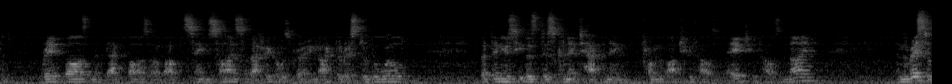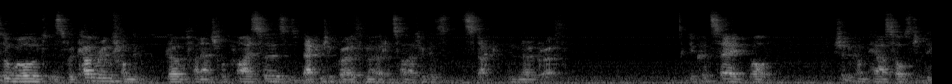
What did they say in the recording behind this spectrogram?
the red bars and the black bars are about the same size. South Africa was growing like the rest of the world. But then you see this disconnect happening from about 2008, 2009. And the rest of the world is recovering from the global financial crisis, is back into growth mode, and South Africa is stuck in no growth. You could say, well, shouldn't compare ourselves to the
